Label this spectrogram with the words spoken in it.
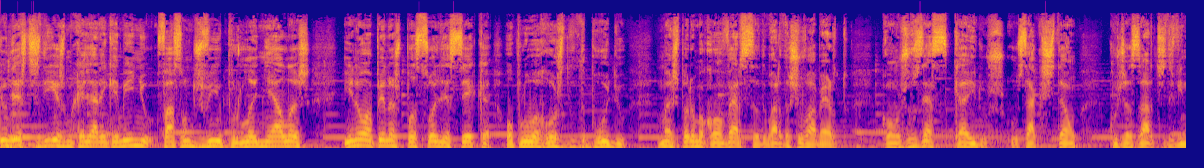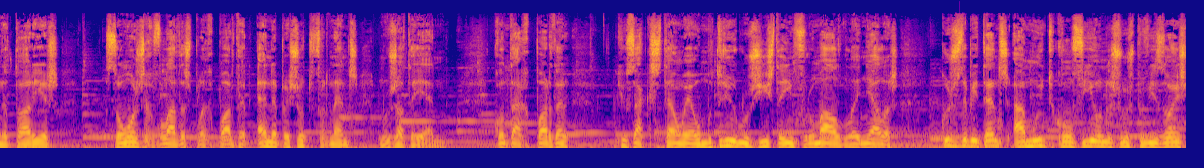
nestes dias me calhar em caminho, faça um desvio por Lanhelas e não apenas pela solha seca ou pelo arroz de debulho, mas para uma conversa de guarda-chuva aberto com José Sequeiros, o sacristão, cujas artes divinatórias são hoje reveladas pela repórter Ana Peixoto Fernandes no JN. Conta a repórter que o sacristão é o meteorologista informal de Lanhelas, cujos habitantes há muito confiam nas suas previsões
